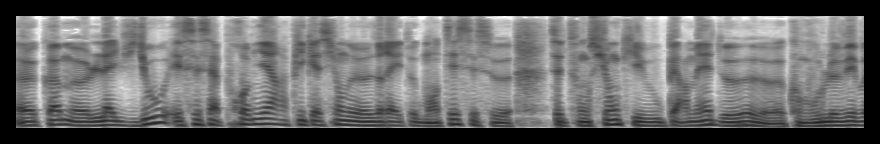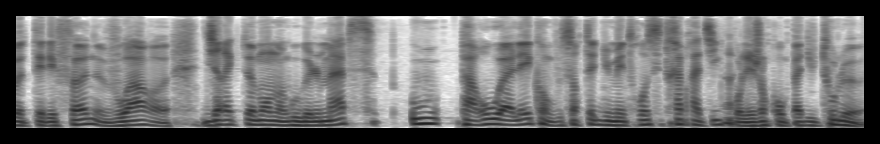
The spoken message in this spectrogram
euh, comme Live View et c'est sa première application de, de réalité augmentée, c'est ce, cette fonction qui vous permet de quand vous levez votre téléphone voir directement dans Google Maps où, par où aller quand vous sortez du métro. C'est très pratique pour les gens qui n'ont pas du tout le.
